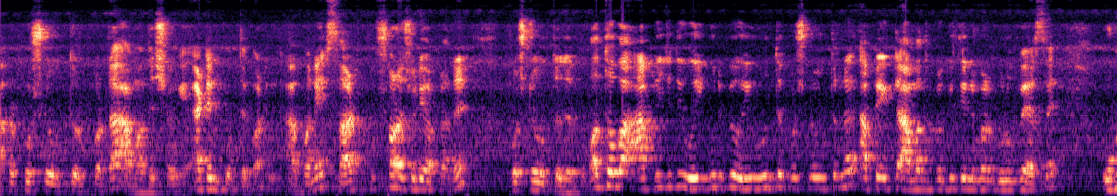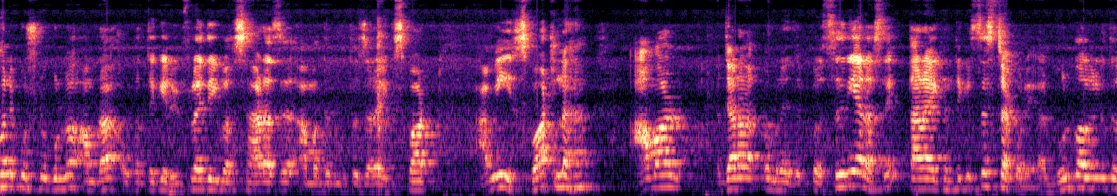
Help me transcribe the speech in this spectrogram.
আপনার প্রশ্ন উত্তর উত্তরটা আমাদের সঙ্গে অ্যাটেন্ড করতে পারেন। মানে স্যার সরাসরি আপনাদের প্রশ্ন উত্তর দেবো। অথবা আপনি যদি ওই গ্রুপে ওই মুহূর্তে প্রশ্ন উত্তর না আপনি একটা আমাদের প্রকৃতি নির্ভর গ্রুপে আছে, ওখানে প্রশ্ন করল আমরা ওখান থেকে রিপ্লাই দিই বা স্যার আছে, আমাদের মতো যারা এক্সপার্ট আমি এক্সপার্ট না, আমার যারা মানে সিনিয়র আছে, তারা এখান থেকে চেষ্টা করে। আর ভুলভাল হলে তো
